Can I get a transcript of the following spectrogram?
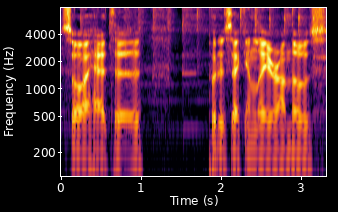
So I had to put a second layer on those.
